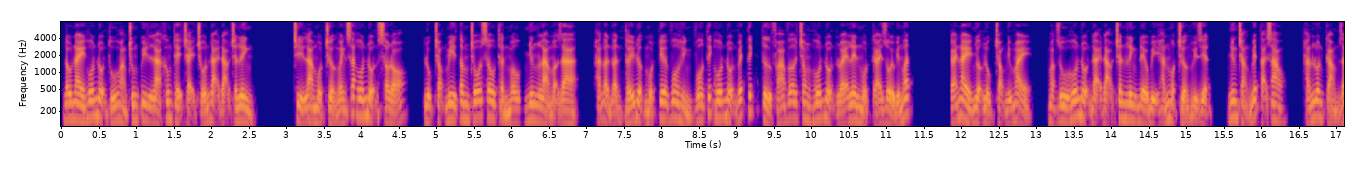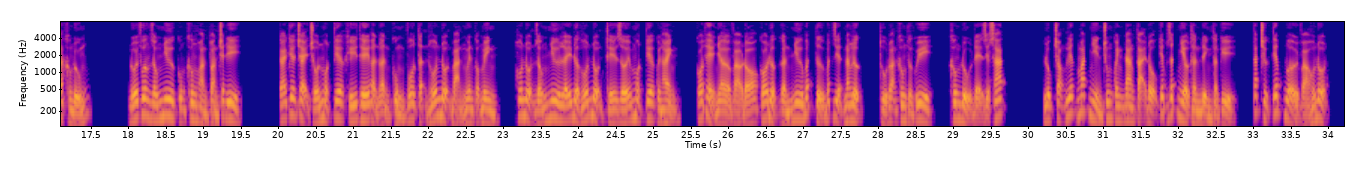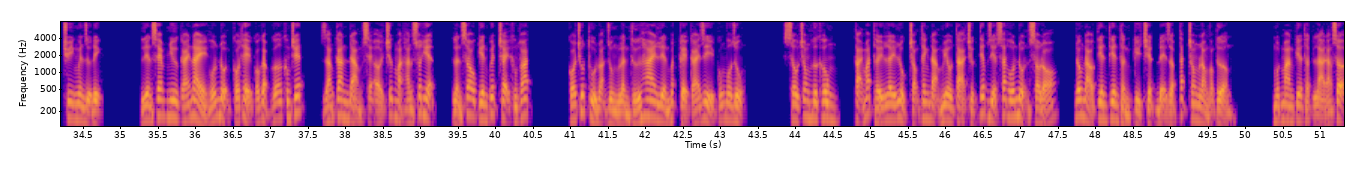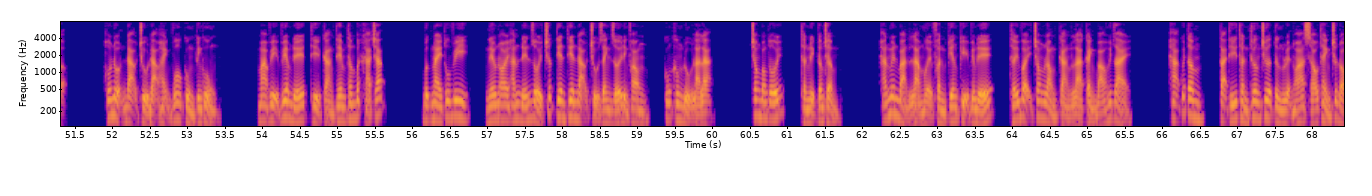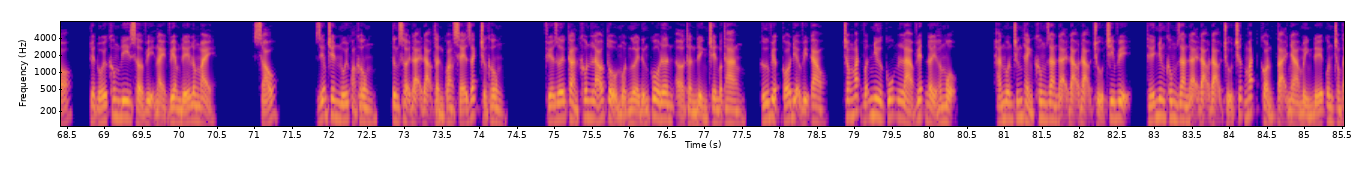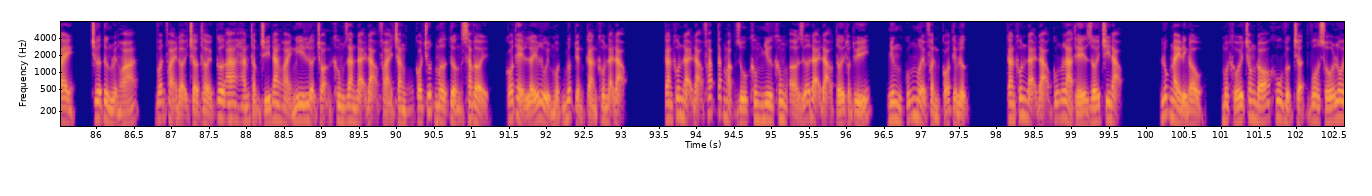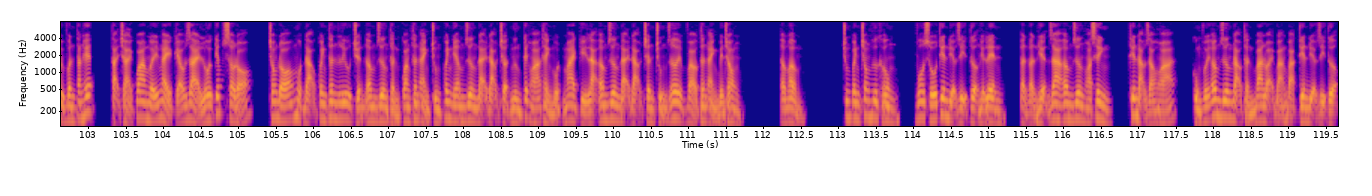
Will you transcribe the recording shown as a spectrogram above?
Đầu này hỗn độn thú hoàng trung quy là không thể chạy trốn đại đạo chân linh. Chỉ là một trường oanh sát hỗn độn sau đó, lục trọng mi tâm chỗ sâu thần mâu nhưng là mở ra, hắn ẩn ẩn thấy được một tia vô hình vô tích hỗn độn vết tích từ phá vỡ trong hỗn độn lóe lên một cái rồi biến mất. Cái này nhượng lục trọng nhíu mày mặc dù hỗn độn đại đạo chân linh đều bị hắn một trường hủy diệt, nhưng chẳng biết tại sao, hắn luôn cảm giác không đúng. Đối phương giống như cũng không hoàn toàn chết đi. Cái kia chạy trốn một tia khí thế ẩn ẩn cùng vô tận hỗn độn bản nguyên cộng mình, hỗn độn giống như lấy được hỗn độn thế giới một tia quyền hành, có thể nhờ vào đó có được gần như bất tử bất diệt năng lực, thủ đoạn không thường quy, không đủ để diệt sát. Lục trọng liếc mắt nhìn chung quanh đang tại độ kiếp rất nhiều thần đỉnh thần kỳ, tắt trực tiếp đổi vào hỗn độn, truy nguyên dự định. Liền xem như cái này hỗn độn có thể có gặp gỡ không chết, dám can đảm sẽ ở trước mặt hắn xuất hiện, lần sau kiên quyết chạy không thoát có chút thủ đoạn dùng lần thứ hai liền bất kể cái gì cũng vô dụng. Sâu trong hư không, tại mắt thấy lấy lục trọng thanh đạo miêu tả trực tiếp diệt sát hỗn độn sau đó, đông đảo tiên thiên thần kỳ triệt để dập tắt trong lòng vọng tưởng. Một màn kia thật là đáng sợ. Hỗn độn đạo chủ đạo hạnh vô cùng kinh khủng. Mà vị viêm đế thì càng thêm thâm bất khả chắc. Bực này tu vi, nếu nói hắn đến rồi trước tiên thiên đạo chủ danh giới đ ỉ n h phong, cũng không đủ là lạ. Trong bóng tối, thần lịch tâm trầm. Hắn nguyên bản là mười phần kiên kỵ viêm đế, thấy vậy trong lòng càng là cảnh báo huyết giải. Hạ quyết tâm, tại thí thần thương chưa từng luyện hóa sáu thành trước đó, tuyệt đối không đi sở vị này viêm đế lông mày sáu. Diễm trên núi khoảng không, từng sợi đại đạo thần quang xé rách trường không. Phía dưới càn khôn lão tổ một người đứng cô đơn ở thần đỉnh trên bậc thang, cứ việc có địa vị cao, trong mắt vẫn như cũng là viết đầy hâm mộ. Hắn muốn chứng thành không gian đại đạo đạo chủ chi vị, thế nhưng không gian đại đạo đạo chủ trước mắt còn tại nhà mình đế quân trong tay, chưa từng luyện hóa, vẫn phải đợi chờ thời cơ a, hắn thậm chí đang hoài nghi lựa chọn không gian đại đạo phải chăng có chút mơ tưởng xa vời, có thể lấy lùi một bước tuyển càn khôn đại đạo. Càn khôn đại đạo pháp tắc mặc dù không như không ở giữa đại đạo tới thuần túy, nhưng cũng mười phần có tiềm lực. Càn khôn đại đạo cũng là thế giới chi đạo. Lúc này đỉnh đầu một khối trong đó khu vực chợt vô số lôi vân tan hết, tại trải qua mấy ngày kéo dài lôi kiếp sau đó, trong đó một đạo quanh thân lưu chuyển âm dương thần quang thân ảnh chung quanh âm dương đại đạo chợt ngừng kết hóa thành một mai kỳ lạ âm dương đại đạo chân trùng rơi vào thân ảnh bên trong. Ầm ầm. Chung quanh trong hư không, vô số thiên địa dị tượng hiện lên, ẩn ẩn hiện ra âm dương hóa sinh, thiên đạo giáo hóa, cùng với âm dương đạo thần ba loại bảng bạc thiên địa dị tượng.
